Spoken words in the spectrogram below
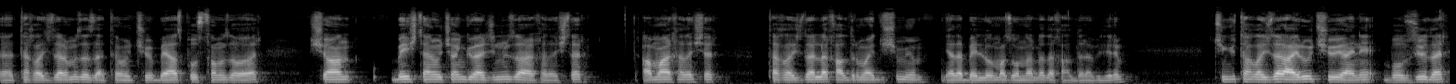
Ee, taklacılarımız da zaten uçuyor. Beyaz postamız da var. Şu an 5 tane uçan güvercinimiz var arkadaşlar. Ama arkadaşlar taklacılarla kaldırmayı düşünmüyorum. Ya da belli olmaz onlarla da kaldırabilirim. Çünkü taklacılar ayrı uçuyor yani bozuyorlar.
